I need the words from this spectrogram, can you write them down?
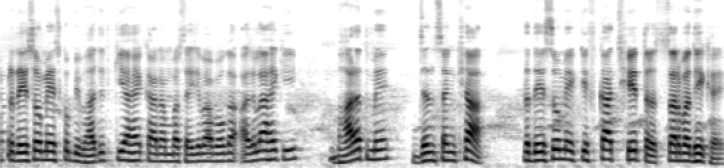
प्रदेशों में इसको विभाजित किया है। का नंबर सही जवाब होगा? अगला है कि भारत में जनसंख्या प्रदेशों में किसका क्षेत्र सर्वाधिक है?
